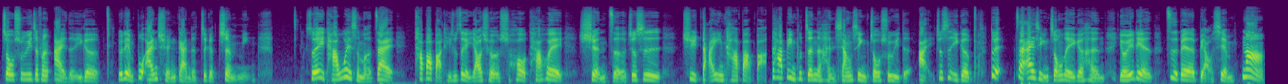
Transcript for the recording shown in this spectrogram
周书毅这份爱的一个有点不安全感的这个证明。所以他为什么在他爸爸提出这个要求的时候，他会选择就是去答应他爸爸？他并不真的很相信周淑怡的爱，就是一个对在爱情中的一个很有一点自卑的表现。那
